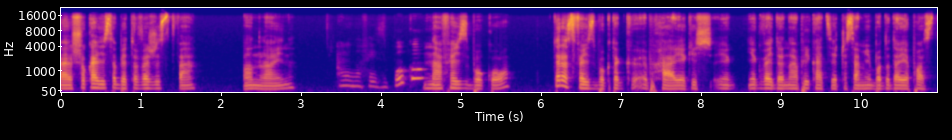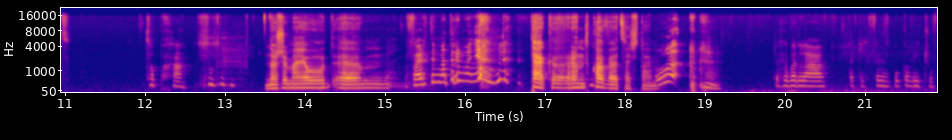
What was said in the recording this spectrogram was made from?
e, szukali sobie towarzystwa online Ale na Facebooku? na Facebooku. Teraz Facebook tak e, pcha jakieś, jak, jak wejdę na aplikację czasami, bo dodaje post. Co pcha? No, że mają em, Oferty matrymonialne? tak, randkowe coś tam. To chyba dla takich facebookowiczów.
